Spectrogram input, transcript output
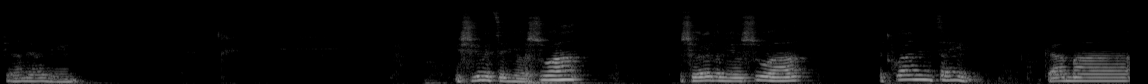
של המרגלים. יושבים אצל יהושע, שואל אותם יהושע את כל הממצאים. כמה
